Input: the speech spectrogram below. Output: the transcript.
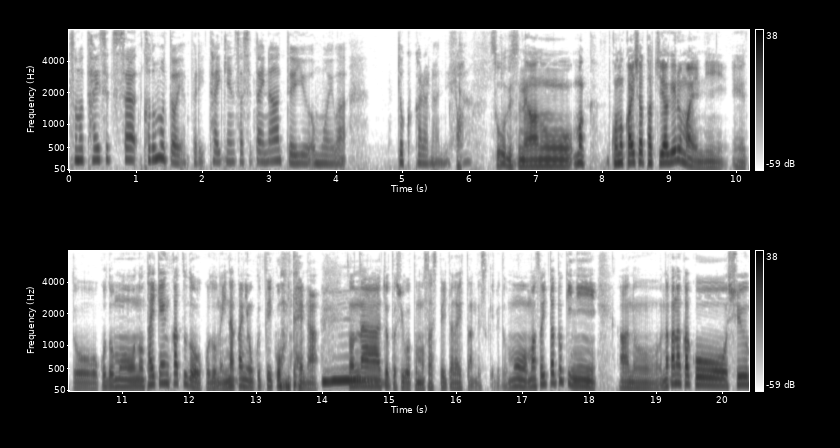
その大切さ子供とやっぱり体験させたいなという思いはどこからなんですか？そうですね。あの、まあ、この会社立ち上げる前に、えっ、と、子供の体験活動をこうどんどん田舎に送っていこうみたいな、そんなちょっと仕事もさせていただいてたんですけれども、まあそういった時に、あの、なかなかこう、週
